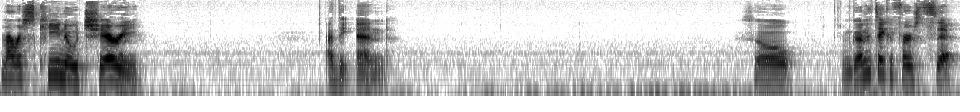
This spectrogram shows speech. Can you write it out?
maraschino cherry at the end. So I'm going to take a first sip.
